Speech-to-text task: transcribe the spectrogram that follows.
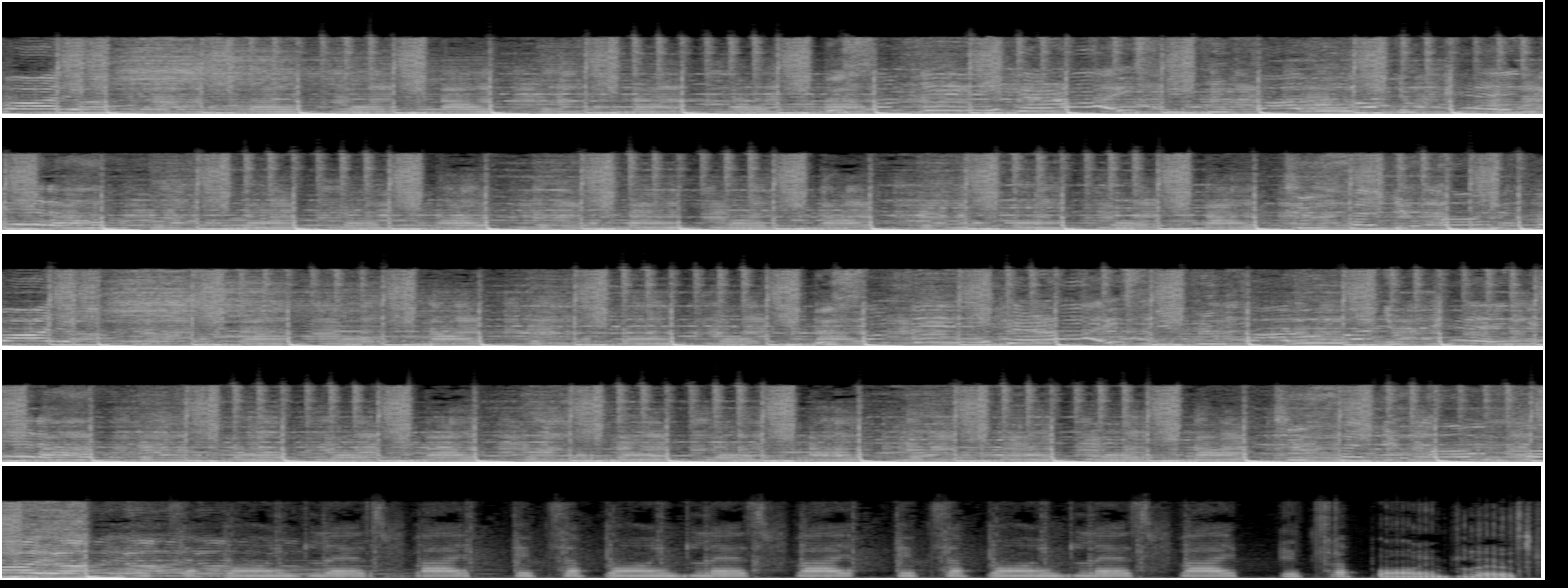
fire. There's something It's a pointless fight. It's a pointless fight. It's a pointless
